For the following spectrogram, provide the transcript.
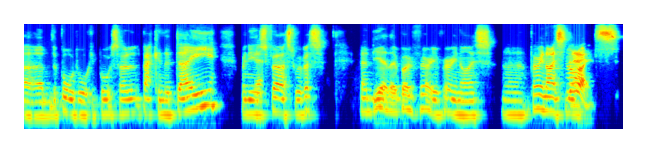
um, the boardwalk in Port Solent back in the day when he yeah. was first with us. And yeah, they're both very, very nice. Uh, very nice lads.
